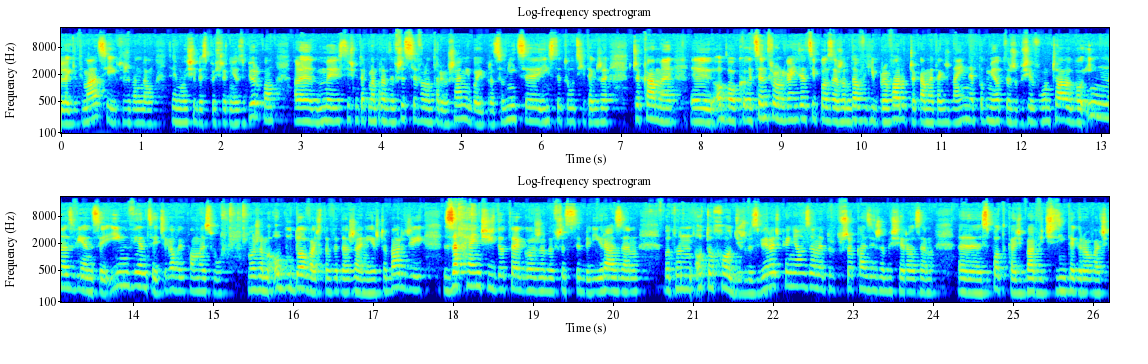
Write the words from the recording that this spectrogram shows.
legitymację i którzy będą zajmować się bezpośrednio zbiórką, ale my jesteśmy tak naprawdę wszyscy wolontariuszami, bo i pracownicy instytucji, także czekamy y, obok Centrum Organizacji Pozarządowych i Browaru, czekamy także na inne podmioty, żeby się włączały, bo im nas więcej, im więcej ciekawych pomysłów możemy obudować to wydarzenie jeszcze bardziej, zachęcić do tego, żeby wszyscy byli razem, bo to o to chodzi, żeby zbierać pieniądze, ale przy okazji, żeby się razem e, spotkać, bawić, zintegrować.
